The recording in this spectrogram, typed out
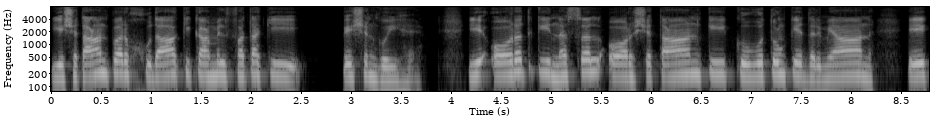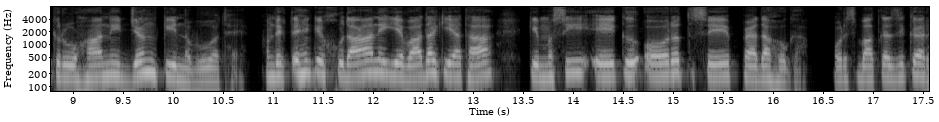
یہ شیطان پر خدا کی کامل فتح کی پیشن گوئی ہے۔ یہ عورت کی نسل اور شیطان کی قوتوں کے درمیان ایک روحانی جنگ کی نبوت ہے۔ ہم دیکھتے ہیں کہ خدا نے یہ وعدہ کیا تھا کہ مسیح ایک عورت سے پیدا ہوگا۔ اور اس بات کا ذکر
